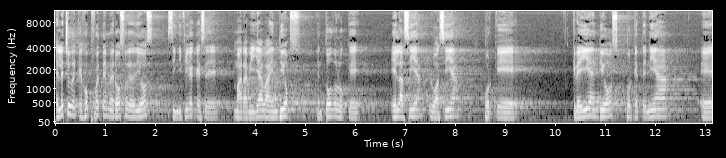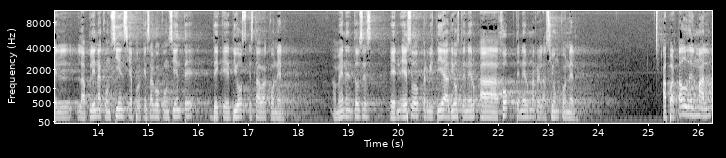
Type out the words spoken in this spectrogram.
El hecho de que Job fue temeroso de Dios significa que se maravillaba en Dios, en todo lo que él hacía, lo hacía porque creía en Dios porque tenía la plena conciencia, porque es algo consciente de que Dios estaba con él. Amén. Entonces, en eso permitía a Dios tener, a Job tener una relación con él. Apartado del mal,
